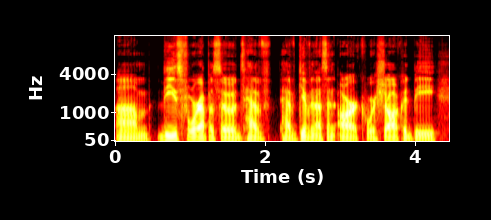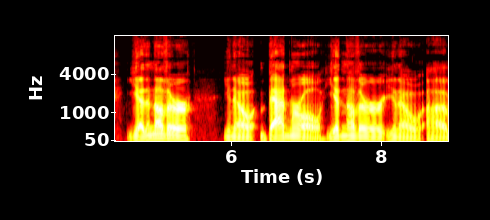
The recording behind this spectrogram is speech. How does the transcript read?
um, these four episodes have have given us an arc where Shaw could be yet another, you know, Badmiral, yet another, you know, uh,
